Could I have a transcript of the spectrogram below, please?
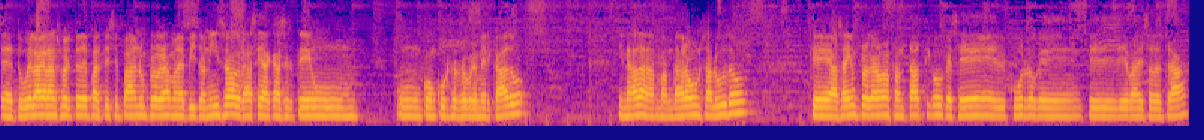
Eh, tuve la gran suerte de participar en un programa de pitonizo gracias a que acerté un, un concurso sobre mercado. Y nada, mandaros un saludo, que hacéis un programa fantástico, que sé el curro que, que lleva eso detrás.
